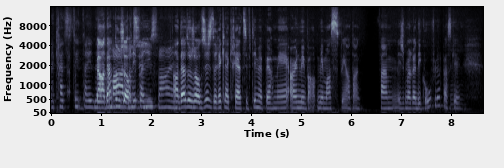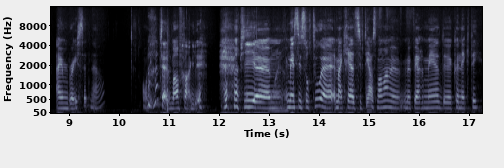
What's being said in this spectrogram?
la créativité t'aide Ben, en date d'aujourd'hui-. En date d'aujourd'hui, je dirais que la créativité me permet, un, de m'émanciper en tant que femme, et je me redécouvre, là, parce que I embrace it now. On est tellement franglais. Puis, euh, Ouais. mais c'est surtout, euh, ma créativité en ce moment me, me permet de connecter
